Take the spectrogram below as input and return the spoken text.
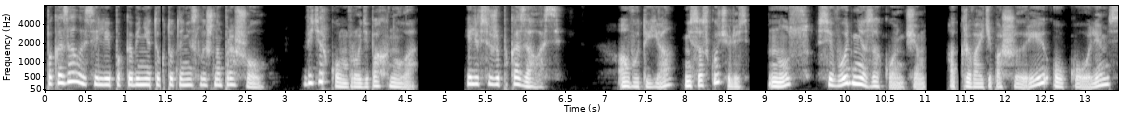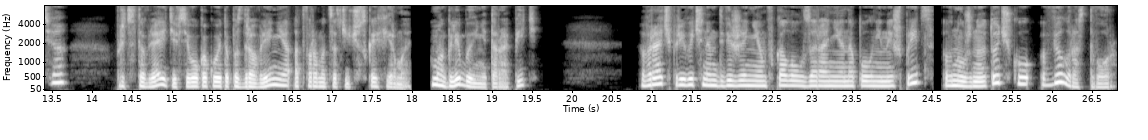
Показалось, или по кабинету кто-то неслышно прошел? Ветерком вроде пахнуло. Или все же показалось? А вот и я. Не соскучились? Ну-с, сегодня закончим. Открывайте пошире, уколемся. Представляете, всего какое-то поздравление от фармацевтической фирмы. Могли бы и не торопить. Врач привычным движением вколол заранее наполненный шприц в нужную точку, ввел раствор.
